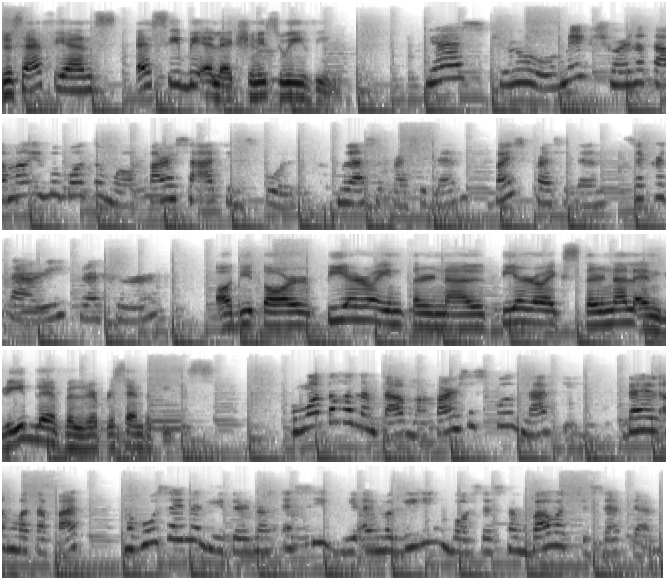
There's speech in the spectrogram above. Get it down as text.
Josephians, SCB election is waving. Yes, true. Make sure na tama ang iboboto mo para sa ating school. Mula sa President, Vice President, Secretary, Treasurer, Auditor, PRO internal, PRO external, and grade level representatives. Bumoto ka ng tama para sa school natin. Dahil ang matapat, mahusay na leader ng SCB ay magiging boses ng bawat Giuseppians.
